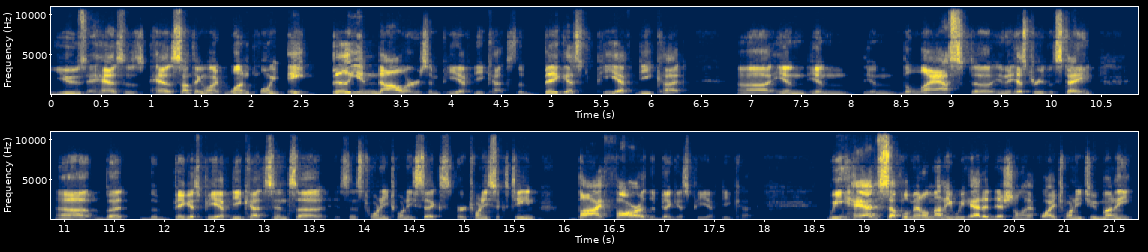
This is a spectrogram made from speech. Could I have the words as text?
use has has something like 1.8 billion dollars in PFD cuts, the biggest PFD cut uh, in in in the last uh, in the history of the state, uh, but the biggest PFD cut since uh, since 2026 or 2016, by far the biggest PFD cut. We had supplemental money, we had additional FY22 money,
